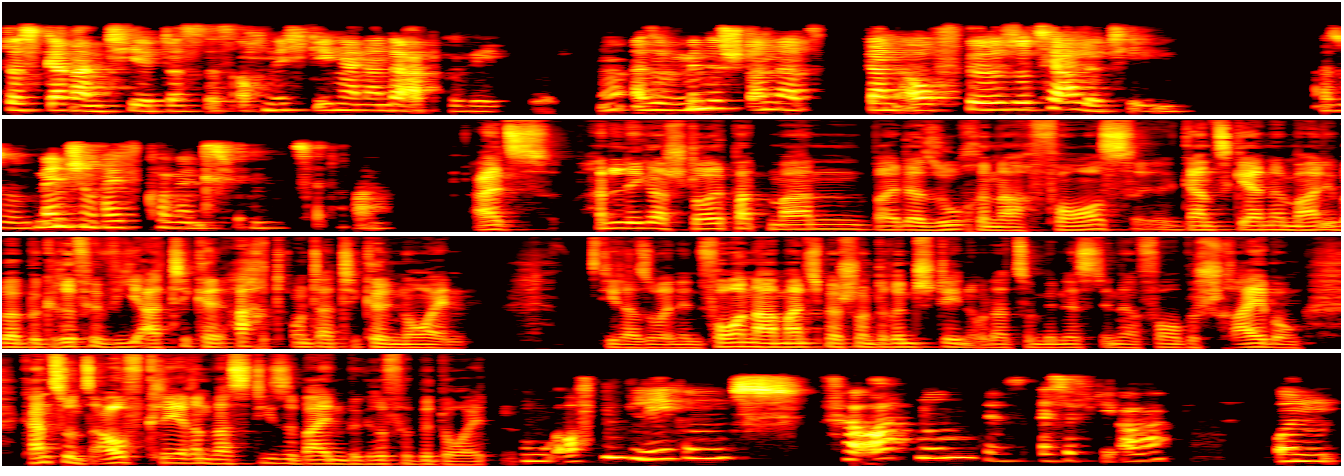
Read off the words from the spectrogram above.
das garantiert, dass das auch nicht gegeneinander abgewegt wird. Ne? Also Mindeststandards dann auch für soziale Themen, also Menschenrechtskonventionen etc. Als Anleger stolpert man bei der Suche nach Fonds ganz gerne mal über Begriffe wie Artikel 8 und Artikel 9, die da so in den Vornamen manchmal schon drinstehen oder zumindest in der Fondsbeschreibung. Kannst du uns aufklären, was diese beiden Begriffe bedeuten? Offenlegungsverordnung, das SFDR. Und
